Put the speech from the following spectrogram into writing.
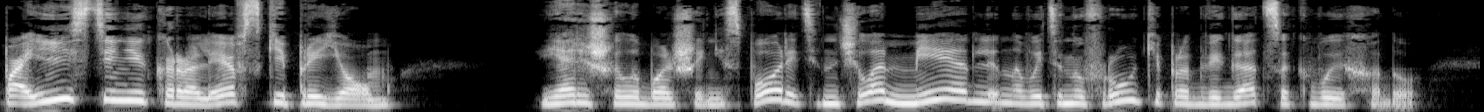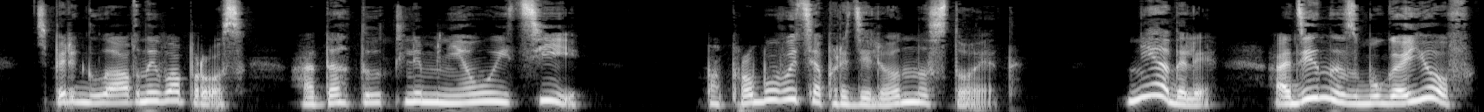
поистине королевский прием». Я решила больше не спорить и начала медленно, вытянув руки, продвигаться к выходу. Теперь главный вопрос, а дадут ли мне уйти? Попробовать определенно стоит. Не дали. Один из бугаев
